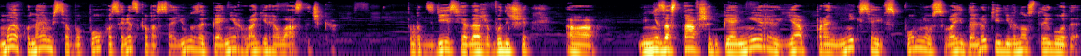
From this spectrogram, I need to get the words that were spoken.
мы окунаемся в эпоху Советского Союза, пионер лагеря «Ласточка». Вот здесь я даже, будучи не заставшим пионерию, я проникся и вспомнил свои далекие 90-е годы,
